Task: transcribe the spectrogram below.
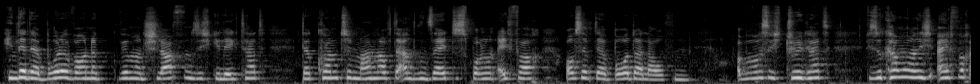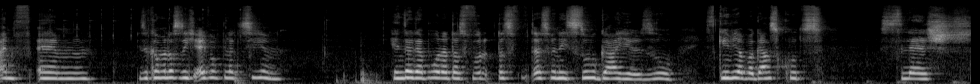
hinter der Border war und dann, wenn man schlafen sich gelegt hat, da konnte man auf der anderen Seite spawnen und einfach außerhalb der Border laufen. Aber was sich triggert, wieso kann man nicht einfach ein, ähm, wieso kann man das nicht einfach platzieren? Hinter der Border, das, das, das finde ich so geil. So, jetzt gehen wir aber ganz kurz slash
